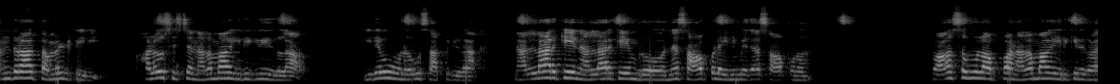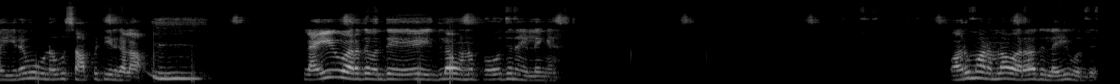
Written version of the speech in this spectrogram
Chandra Tamil TV. Hello sister நலமாக இருக்கிறீர்களா? இரவு உணவு சாப்பிட்டீர்களா? நல்லா இருக்கேன் நல்லா இருக்கேன் ப்ரோ என்ன சாப்பிடல? இனிமே தான் சாப்பிடணும். பாசமுள்ள அப்பா நலமாக இருக்கிறீர்களா? இரவு உணவு சாப்பிட்டீர்களா? லைவ் வர்றது வந்து இதெல்லாம் ஒன்றும் பிரயோஜனம் இல்லைங்க. வருமானம்லாம் வராது லைவ் வந்து.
